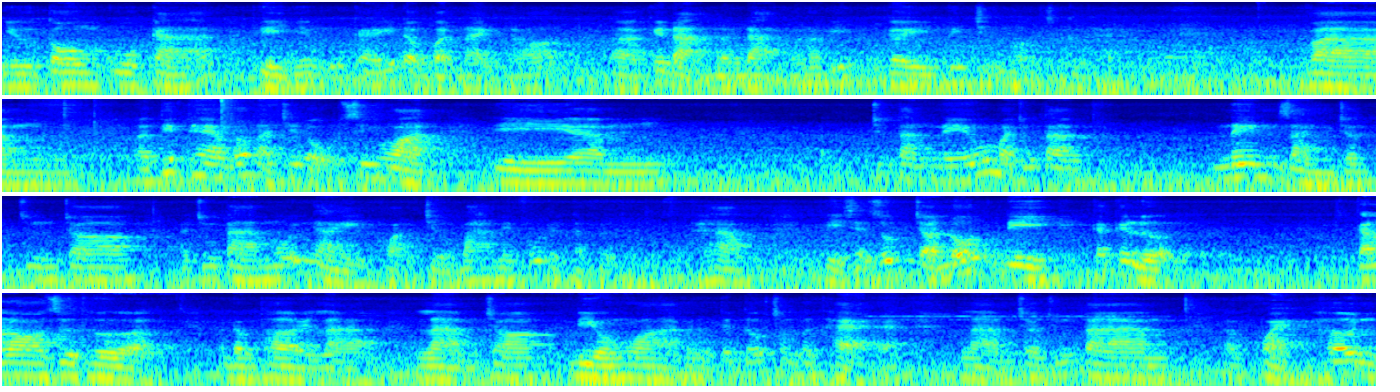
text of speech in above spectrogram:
như tôm cua cá thì những cái động vật này nó à, cái đạm lượng đạm của nó ít gây tích trữ mỡ cho cơ thể. Và à, tiếp theo đó là chế độ sinh hoạt. Thì à, chúng ta nếu mà chúng ta nên dành cho cho chúng ta mỗi ngày khoảng chừng 30 phút để tập luyện thể thao thì sẽ giúp cho đốt đi các cái lượng calo dư thừa đồng thời là làm cho điều hòa cái tiết tố trong cơ thể làm cho chúng ta à, khỏe hơn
